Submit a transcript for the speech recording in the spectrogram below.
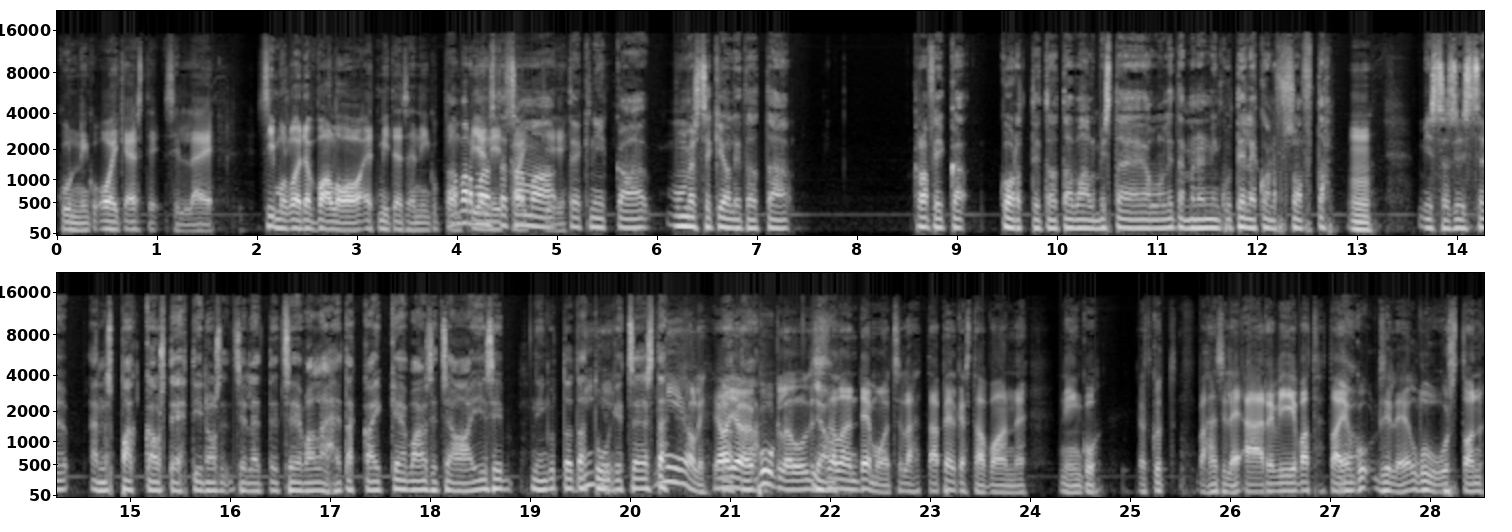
kuin, niin kuin oikeasti silleen simuloida valoa, että miten se niin kuin Tämä on varmaan sitä samaa tekniikkaa. Mun mielestä sekin oli tota, grafiikkakortti tota, valmistaja, jolla oli tämmöinen niin teleconf-softa, Mm. missä siis se NS-pakkaus tehtiin osin sille, että, että se ei vaan lähetä kaikkea, vaan sitten se AI si- niin kuin, tota, niin. tulkitsee sitä. Niin oli. Joo, dataa. joo, Googlella oli Joo. sellainen demo, että se lähettää pelkästään vaan ne niin kuin, jotkut vähän sille ääriviivat tai Joo. jonkun sille luuston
